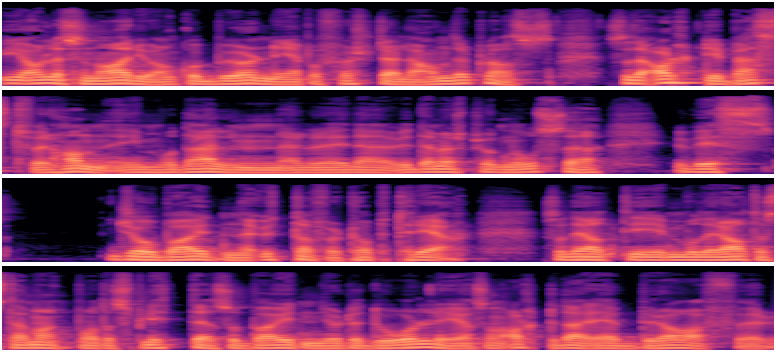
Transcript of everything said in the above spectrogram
i alle scenarioene hvor Bernie er på første eller andreplass, så det er alltid best for han i modellen, eller i, det, i deres prognose, hvis Joe Biden er utafor topp tre. Så det at de moderate stemmene på en måte splittes og Biden gjør det dårlig, og sånn, alt det der er bra for,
